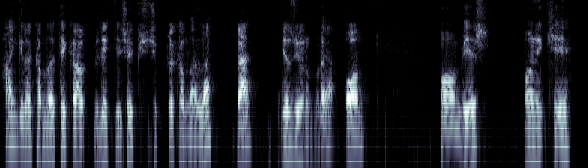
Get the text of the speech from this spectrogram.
hangi rakamları tekabül ettiği şöyle küçücük rakamlarla ben yazıyorum buraya. 10, 11, 12,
